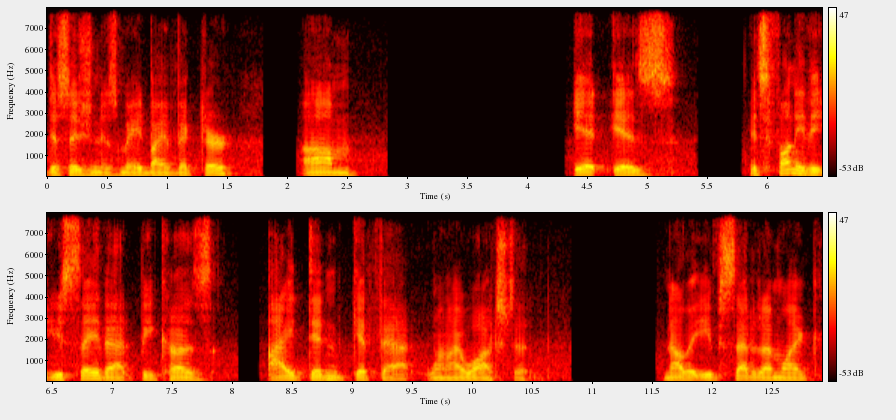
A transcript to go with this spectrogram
decision is made by victor um it is it's funny that you say that because I didn't get that when I watched it. Now that you've said it, I'm like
